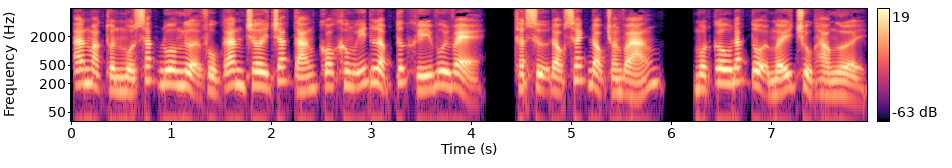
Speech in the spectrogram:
An mặc thuần một sắc đua ngựa phục ăn chơi chắc táng có không ít lập tức khí vui vẻ, thật sự đọc sách đọc tròn váng, một câu đắc tội mấy chục hào người.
